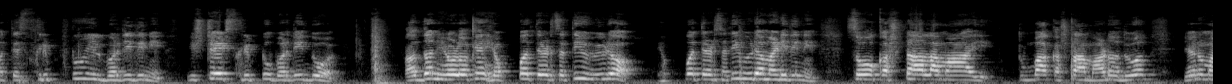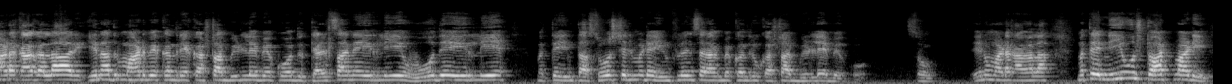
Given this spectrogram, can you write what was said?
ಮತ್ತೆ ಸ್ಕ್ರಿಪ್ಟು ಇಲ್ಲಿ ಬರ್ದಿದ್ದೀನಿ. ಇಷ್ಟೇ ಸ್ಕ್ರಿಪ್ಟು ಬರ್ದಿದ್ದು. ಅದನ್ನ ಹೇಳೋಕೆ ಎಪ್ಪತ್ತೆರಡು ಸತಿ ವಿಡಿಯೋ ಎಪ್ಪತ್ತೆರಡು ಸತಿ ವಿಡಿಯೋ ಮಾಡಿದ್ದೀನಿ. ಸೊ ಕಷ್ಟ ಅಲ್ಲ ಮಾ ತುಂಬಾ ಕಷ್ಟ ಮಾಡೋದು. ಏನು ಮಾಡಕ್ ಆಗಲ್ಲ ಏನಾದ್ರೂ ಮಾಡ್ಬೇಕಂದ್ರೆ ಕಷ್ಟ ಬಿಡ್ಲೇಬೇಕು. ಅದು ಕೆಲ್ಸಾನೇ ಇರ್ಲಿ, ಓದೇ ಇರ್ಲಿ, ಮತ್ತೆ ಇಂಥ ಸೋಷಿಯಲ್ ಮೀಡಿಯಾ ಇನ್ಫ್ಲೂಯೆನ್ಸರ್ ಆಗ್ಬೇಕಂದ್ರೂ ಕಷ್ಟ ಬಿಡ್ಲೇಬೇಕು. ಸೊ ಏನು ಆಗಲ್ಲ ಮತ್ತೆ ನೀವು ಸ್ಟಾರ್ಟ್ ಮಾಡಿ.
